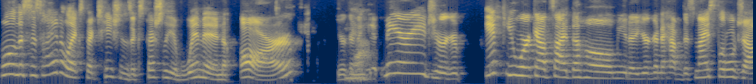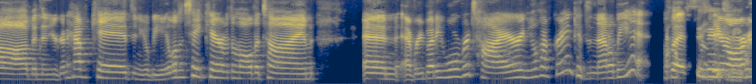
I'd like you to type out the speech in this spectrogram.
well the societal expectations especially of women are you're gonna yeah. get married you're if you work outside the home, you know, you're going to have this nice little job and then you're going to have kids and you'll be able to take care of them all the time and everybody will retire and you'll have grandkids and that'll be it. But Absolutely. there are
